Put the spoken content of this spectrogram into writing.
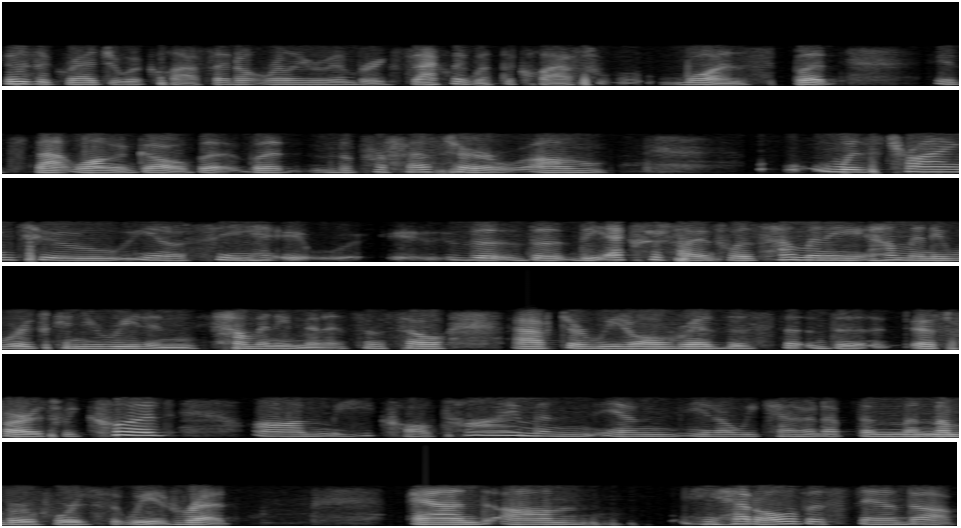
it was a graduate class. I don't really remember exactly what the class was, but it's that long ago. But but the professor um was trying to you know see the the the exercise was how many how many words can you read in how many minutes and so after we'd all read this the, the as far as we could um he called time and and you know we counted up the number of words that we had read and um, he had all of us stand up.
